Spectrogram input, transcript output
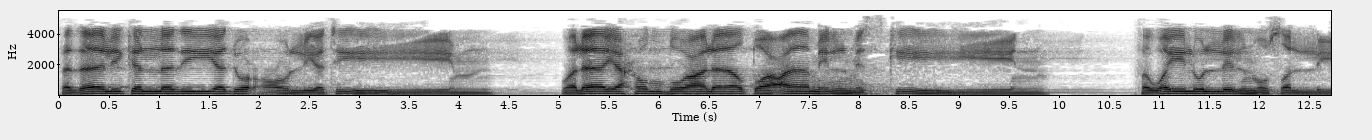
فذلك الذي يدع اليتيم. ولا يحض على طعام المسكين. فويل للمصلين.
